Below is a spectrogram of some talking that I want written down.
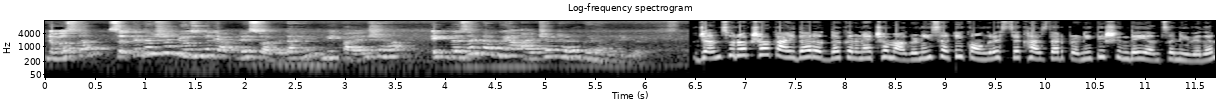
नमस्कार सत्यदर्शन न्यूजमध्ये आपले स्वागत आहे. मी पायल शहा. एक नजर टाकूया आजच्या ठळक घडामोडीवर. जनसुरक्षा कायदा रद्द करण्याच्या मागणीसाठी काँग्रेसचे खासदार प्रणिती शिंदे यांचं निवेदन.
